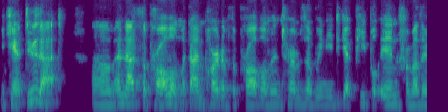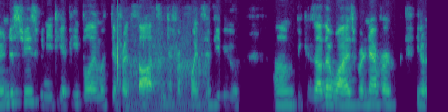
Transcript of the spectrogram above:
You can't do that. Um, and that's the problem. Like I'm part of the problem in terms of we need to get people in from other industries. We need to get people in with different thoughts and different points of view um, because otherwise we're never, you know,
